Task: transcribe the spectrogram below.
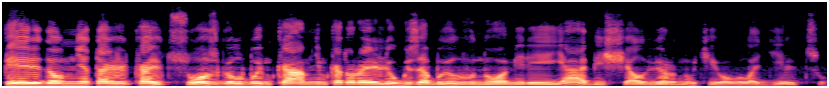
передал мне также кольцо с голубым камнем, которое Люк забыл в номере, и я обещал вернуть его владельцу.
